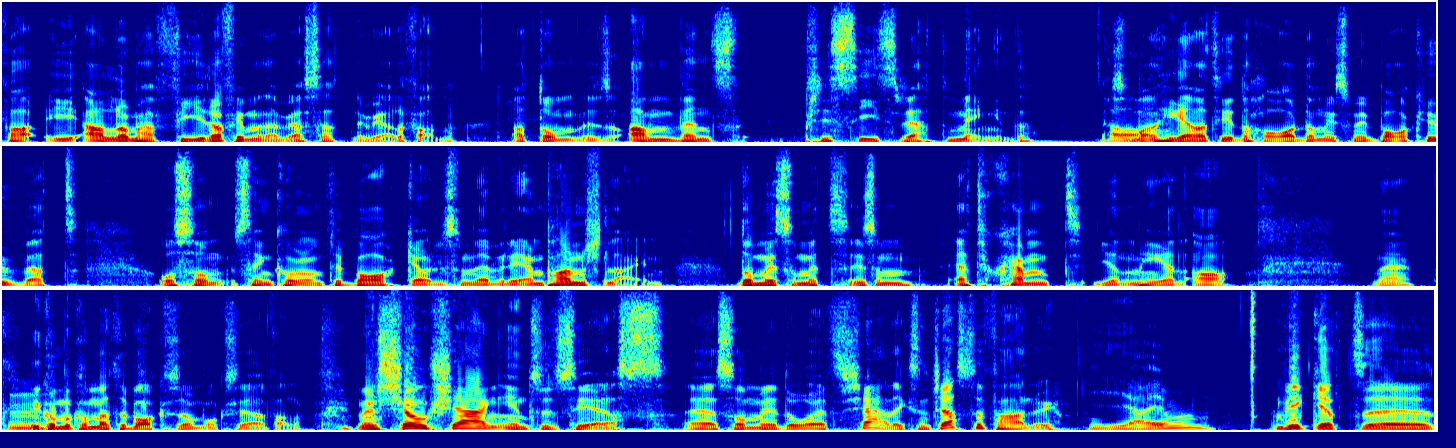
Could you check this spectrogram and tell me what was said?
va- i alla de här fyra filmerna vi har sett nu i alla fall. Att de används precis rätt mängd. Ja. så man hela tiden har dem liksom i bakhuvudet. Och som, sen kommer de tillbaka och liksom levererar en punchline. De är som ett, liksom, ett skämt genom hela, ja Nej, Mm. vi kommer komma tillbaka till dem också i alla fall Men Cho Chang introduceras, eh, som är då ett kärleksintresse för Harry Jajamän. Vilket, eh,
